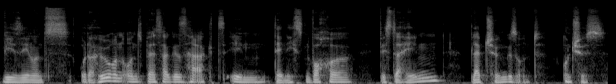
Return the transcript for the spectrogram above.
wir sehen uns oder hören uns besser gesagt in der nächsten Woche. Bis dahin, bleibt schön gesund und tschüss.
